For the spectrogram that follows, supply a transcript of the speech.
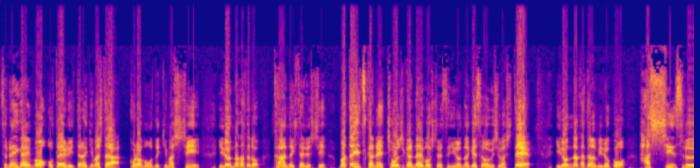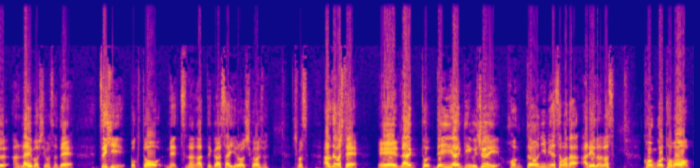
それ以外もお便りいただきましたら、コラボもできますし、いろんな方と絡んでいきたいですし、またいつかね、長時間ライブをしてですね、いろんなゲストをお呼びしまして、いろんな方の魅力を発信するライブをしてますので、ぜひ僕とね、繋がってください。よろしくお願いします。改めまして、えー、ラント、デイランキング10位、本当に皆様だ、ありがとうございます。今後とも、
